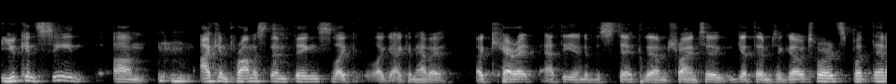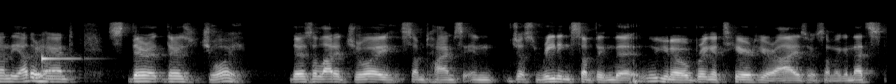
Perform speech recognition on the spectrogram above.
you can see um, i can promise them things like like i can have a a carrot at the end of the stick that I'm trying to get them to go towards. But then on the other hand, there there's joy. There's a lot of joy sometimes in just reading something that you know bring a tear to your eyes or something, and that's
